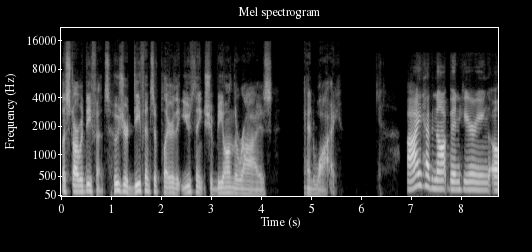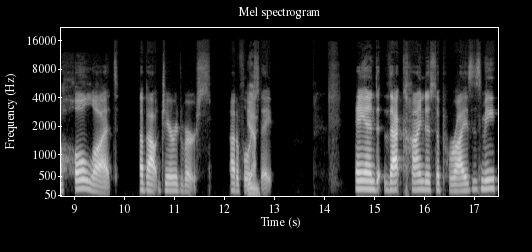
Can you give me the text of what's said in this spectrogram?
Let's start with defense. Who's your defensive player that you think should be on the rise and why? I have not been hearing a whole lot about Jared Verse out of Florida yeah. State. And that kind of surprises me.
